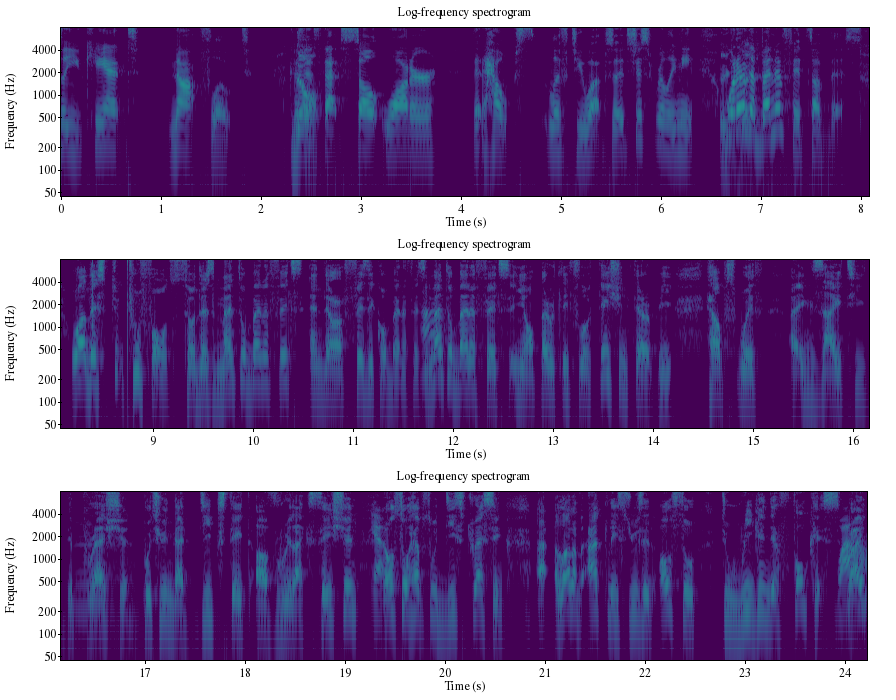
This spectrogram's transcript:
like you can't not float because No. it's that salt water that helps lift you up. So it's just really neat. What are the benefits of this? Well, there's two, twofold. So there's mental benefits and there are physical benefits. The ah. mental benefits, you know, apparently flotation therapy helps with anxiety, depression, puts you in that deep state of relaxation. Yeah. It also helps with de-stressing. Uh, a lot of athletes use it also to regain their focus, right?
